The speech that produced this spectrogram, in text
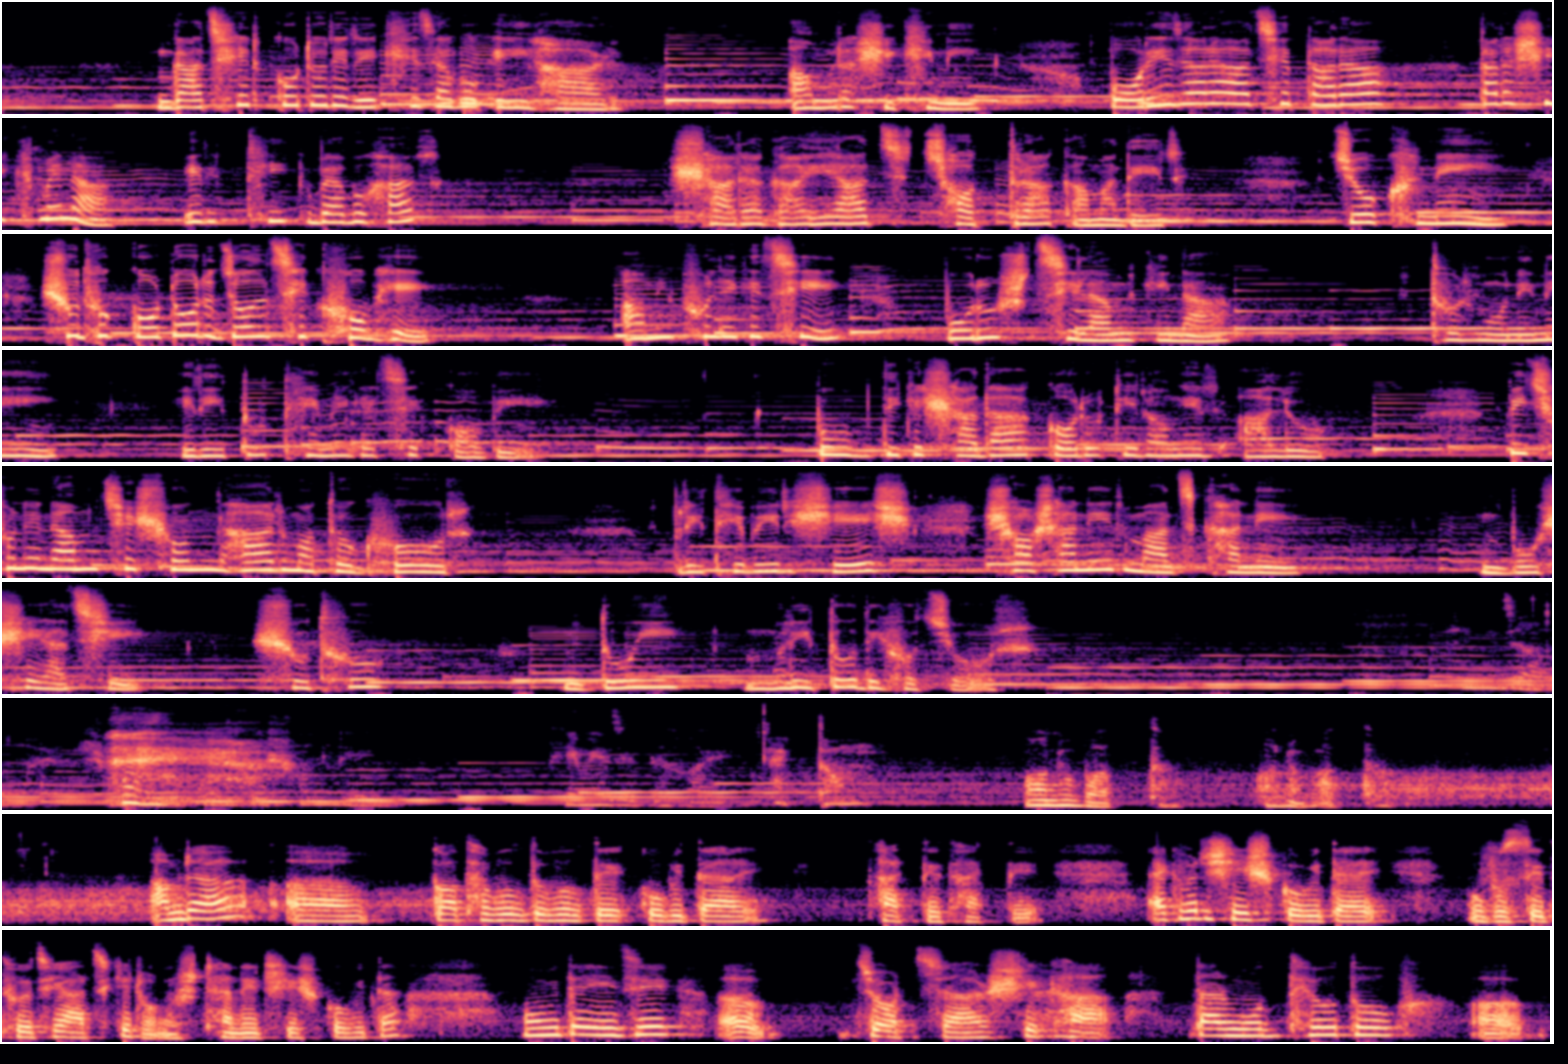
গাছের কোটরে রেখে যাব এই হাড়। আমরা শিখিনি। পরে যারা আছে তারা তারা শিখবে না। এর ঠিক ব্যবহার? সারা গায়ে আজ ছত্রাক আমাদের। চোখ নেই, শুধু কোটর জ্বলছে ক্ষোভে। আমি ভুলে গেছি পুরুষ ছিলাম কি না তোর মনে নেই, ঋতু থেমে গেছে কবে? পূব দিকে সাদা করটি রঙের আলো। পিছনে নামছে সন্ধ্যার মতো ঘোর। পৃথিবীর শেষ শ্মশানের মাঝখানে বসে আছি শুধু দুই মৃতদেহ চোর। থেমে হয়। থেমে যেতে হয়। একদম। অনবদ্য অনবদ্য। আমরা কথা বলতে বলতে কবিতায় থাকতে থাকতে একেবারে শেষ কবিতায় উপস্থিত হয়েছে আজকের অনুষ্ঠানের শেষ কবিতা। মমিতা এই যে চর্চা শেখা তার মধ্যেও তো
